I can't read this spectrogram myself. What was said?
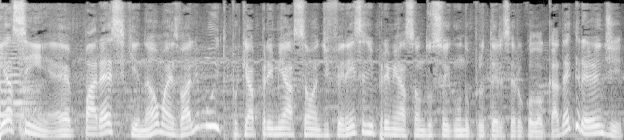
E assim, é, parece que não, mas vale muito, porque a premiação, a diferença de premiação do segundo pro terceiro colocado é grande,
